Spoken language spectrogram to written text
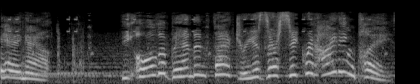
hang out. The old abandoned factory is their secret hiding place.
